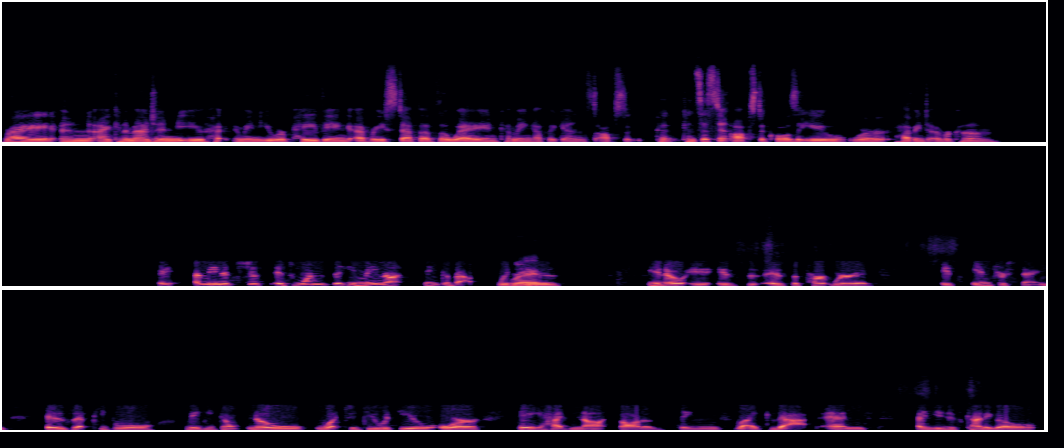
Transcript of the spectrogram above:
Right, and I can imagine you. Ha- I mean, you were paving every step of the way and coming up against obst- con- consistent obstacles that you were having to overcome. I mean, it's just it's ones that you may not think about, which right. is, you know, is is the part where it's it's interesting, is that people maybe don't know what to do with you or they had not thought of things like that, and and you just kind of go,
